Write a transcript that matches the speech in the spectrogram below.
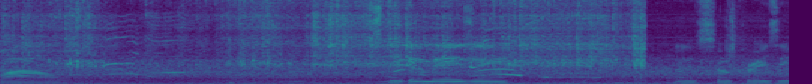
Wow. Stinking amazing. That is so crazy.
